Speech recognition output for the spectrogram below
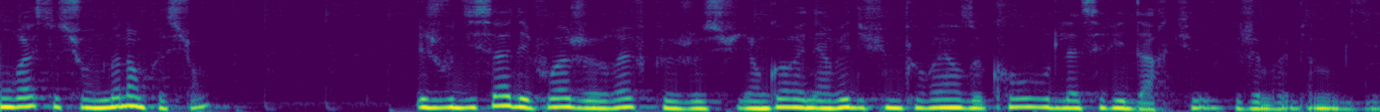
on reste sur une bonne impression. Et je vous dis ça, des fois je rêve que je suis encore énervée du film coréen The Call ou de la série Dark, que j'aimerais bien oublier.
